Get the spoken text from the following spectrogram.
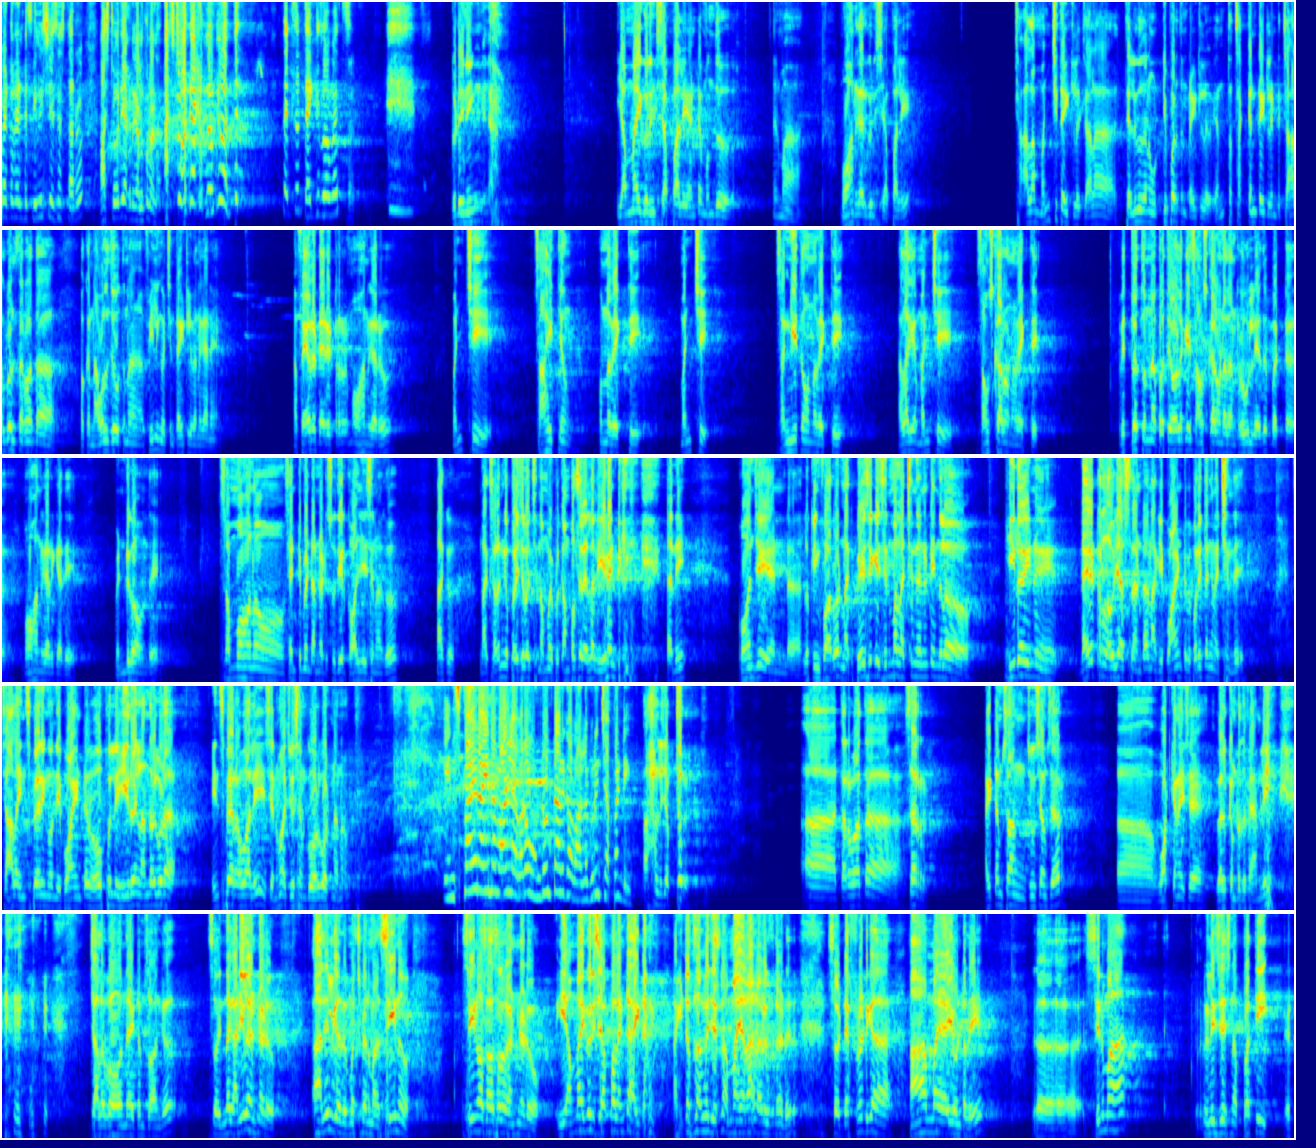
Better అంటే finish చేసేస్తారు. ఆ స్టోరీ అక్కడికి అనుకున్నాను. ఆ స్టోరీ అక్కడ అనుకున్నాను. Thank you so much good evening ఈ అమ్మాయి గురించి చెప్పాలి అంటే ముందు నేను మా మోహన్ గారి గురించి చెప్పాలి. చాలా మంచి టైటిల్ చాలా తెలుగుదనం ఉట్టిపడుతున్న టైటిల్ ఎంత చక్కని టైటిల్ అంటే చాలా రోజుల తర్వాత ఒక నవల చదువుతున్న ఫీలింగ్ వచ్చిన టైటిల్ వినగానే నా ఫేవరెట్ డైరెక్టర్ మోహన్ గారు మంచి సాహిత్యం ఉన్న వ్యక్తి మంచి సంగీతం ఉన్న వ్యక్తి అలాగే మంచి సంస్కారం ఉన్న వ్యక్తి. విద్వత్ ఉన్న ప్రతి వాళ్ళకి సంస్కారం ఉండాలని రూల్ లేదు బట్ మోహన్ గారికి అది మెండుగా ఉంది. సమ్మోహనం సెంటిమెంట్ అన్నాడు సుధీర్ కాల్ చేసి నాకు. నాకు నాకు సడన్గా ప్రెషర్ వచ్చింది అమ్మ ఇప్పుడు కంపల్సరీ వెళ్ళాలి ఈవెంట్కి అని. Mohan ji and uh, looking forward నాకు బేసిక్ ఈ సినిమా నచ్చింది ఏంటంటే ఇందులో హీరోయిన్ డైరెక్టర్ లవ్ చేస్తుందంట. నాకు ఈ పాయింట్ విపరీతంగా నచ్చింది. చాలా ఇన్స్పైరింగ్ ఉంది ఈ పాయింట్ హోప్ఫుల్లీ హీరోయిన్లు అందరూ కూడా ఇన్స్పైర్ అవ్వాలి. ఈ సినిమా చూసి కోరుకుంటున్నాను ఇన్స్పైర్ అయిన వాళ్ళు ఎవరో ఉండుంటారుగా వాళ్ళ గురించి చెప్పండి. వాళ్ళు చెప్తారు. తర్వాత సార్ ఐటమ్ సాంగ్ చూసాం sir what can I say welcome to the family చాలా బాగుంది ఐటమ్ సాంగ్ సో ఇందాక అనిల్ అంటున్నాడు. అనిల్ కాదు మర్చిపోయాను మన సీను. శ్రీనివాస్ అవసరం అంటున్నాడు. ఈ అమ్మాయి గురించి చెప్పాలంటే ఐటమ్ ఐటమ్ సాంగ్లో చేసిన అమ్మాయి ఎలా అని అడుగుతున్నాడు. సో డెఫినెట్గా ఆ అమ్మాయి అయి ఉంటుంది. సినిమా రిలీజ్ చేసిన ప్రతి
